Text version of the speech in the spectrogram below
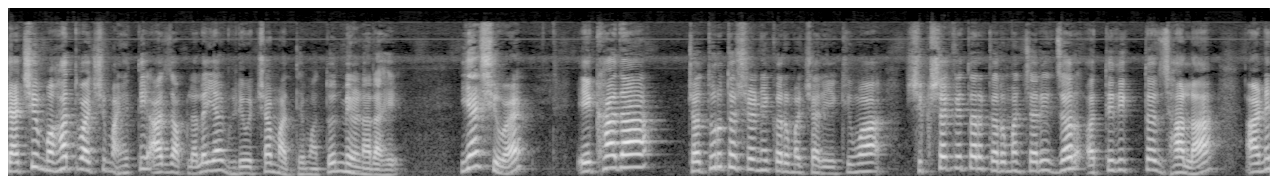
त्याची महत्त्वाची माहिती आज आपल्याला या व्हिडिओच्या माध्यमातून मिळणार आहे. याशिवाय एखादा चतुर्थ श्रेणी कर्मचारी किंवा शिक्षकेतर कर्मचारी जर अतिरिक्त झाला आणि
